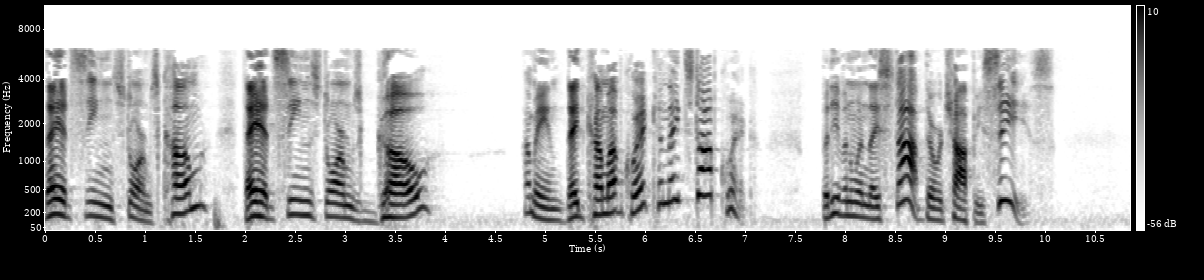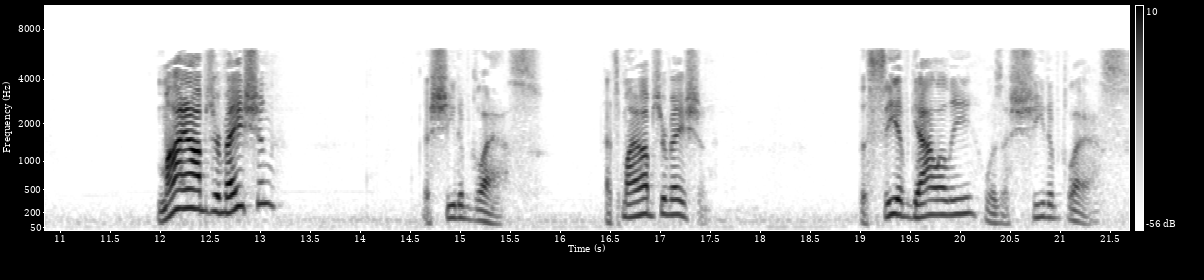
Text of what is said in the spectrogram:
They had seen storms come. They had seen storms go. I mean, they'd come up quick and they'd stop quick. But even when they stopped, there were choppy seas. My observation a sheet of glass. That's my observation. The Sea of Galilee was a sheet of glass.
